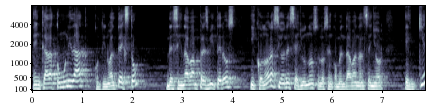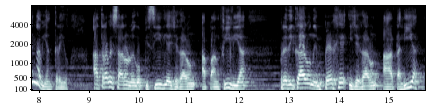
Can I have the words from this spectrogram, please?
En cada comunidad, continúa el texto, designaban presbíteros y con oraciones y ayunos los encomendaban al Señor en quien habían creído. Atravesaron luego Pisidia y llegaron a Panfilia, predicaron en Perge y llegaron a Atalía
